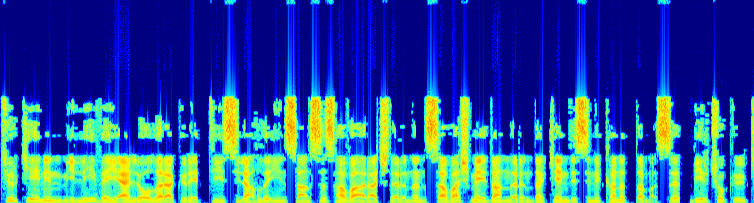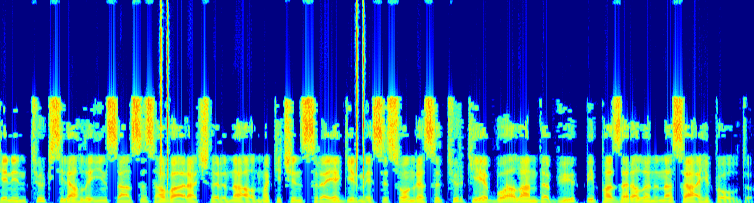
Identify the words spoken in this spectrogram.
Türkiye'nin milli ve yerli olarak ürettiği silahlı insansız hava araçlarının savaş meydanlarında kendisini kanıtlaması, birçok ülkenin Türk silahlı insansız hava araçlarını almak için sıraya girmesi sonrası Türkiye bu alanda büyük bir pazar alanına sahip oldu.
